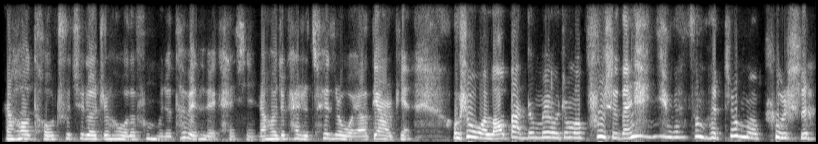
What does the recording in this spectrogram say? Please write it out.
然后投出去了之后，我的父母就特别特别开心，然后就开始催着我要第二篇。我说我老板都没有这么 push 的，你 你们怎么这么 push？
